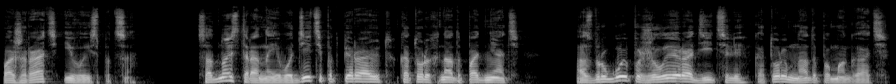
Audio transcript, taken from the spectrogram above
Пожрать и выспаться. С одной стороны его дети подпирают, которых надо поднять, а с другой пожилые родители, которым надо помогать.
